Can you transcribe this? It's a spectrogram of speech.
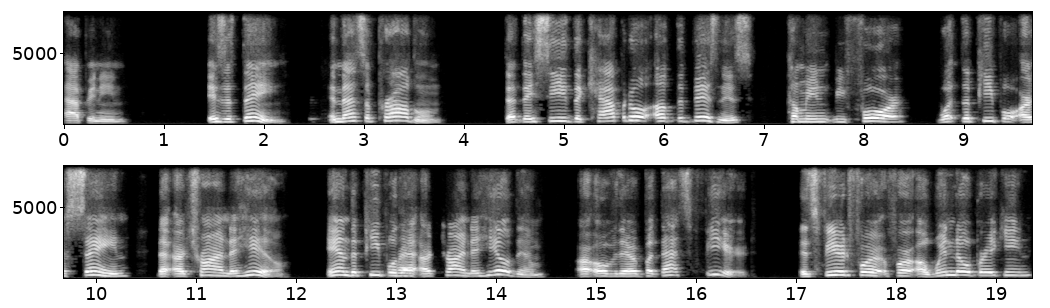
happening is a thing. And that's a problem that they see the capital of the business coming before what the people are saying that are trying to heal. And the people right. that are trying to heal them are over there, but that's feared. It's feared for, for a window breaking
